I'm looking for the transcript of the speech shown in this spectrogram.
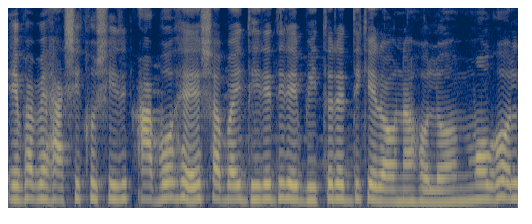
এভাবে হাসি খুশির আবহে সবাই ধীরে ধীরে ভিতরের দিকে রওনা হলো। মোঘল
